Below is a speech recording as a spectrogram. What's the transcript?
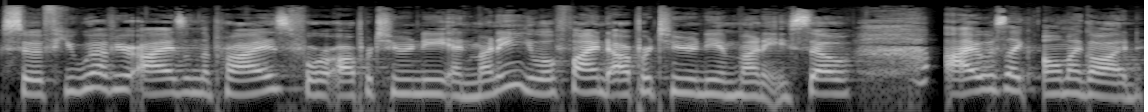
so if you have your eyes on the prize for opportunity and money, you will find opportunity and money. So I was like, oh my God,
